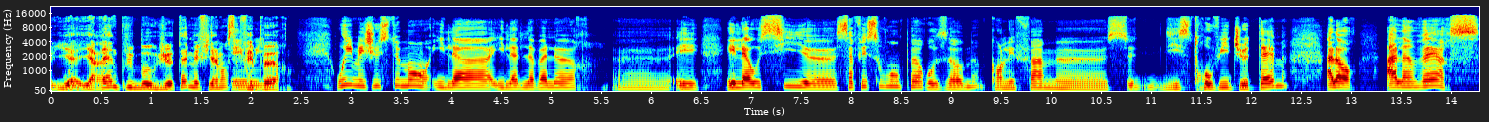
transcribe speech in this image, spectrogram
il y, a- y rien de plus beau que je t'aime, mais finalement, ça fait oui. peur. Oui, mais justement, il a, il a de la valeur. Euh, et, et là aussi, euh, ça fait souvent peur aux hommes quand les femmes se disent trop vite je t'aime. Alors, à l'inverse,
